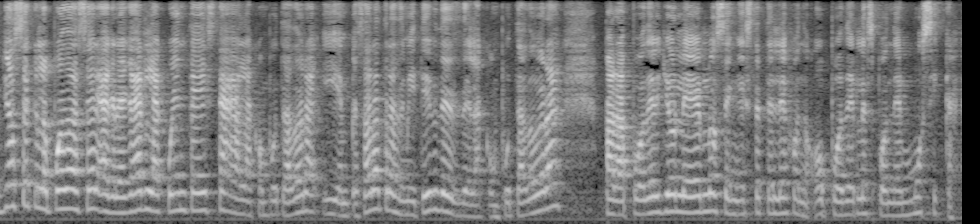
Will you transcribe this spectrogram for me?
yo sé que lo puedo hacer, agregar la cuenta esta a la computadora y empezar a transmitir desde la computadora para poder yo leerlos en este teléfono o poderles poner música.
